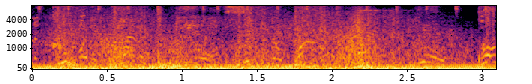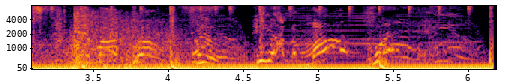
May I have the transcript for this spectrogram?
the coupe with a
